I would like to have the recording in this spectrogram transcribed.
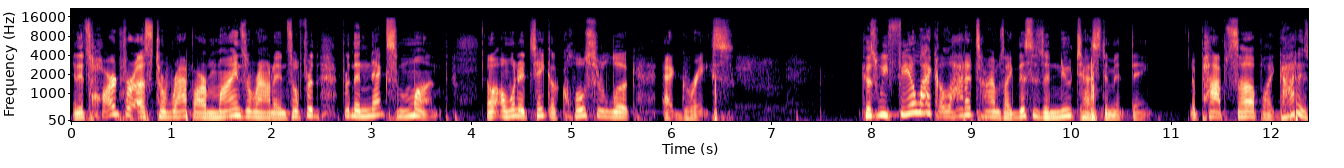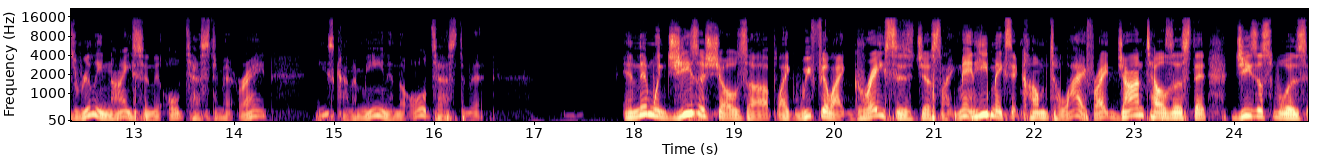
And it's hard for us to wrap our minds around it. And so, for, for the next month, I want to take a closer look at grace. Because we feel like a lot of times, like this is a New Testament thing. It pops up like God is really nice in the Old Testament, right? He's kind of mean in the Old Testament. And then when Jesus shows up, like we feel like grace is just like, man, he makes it come to life, right? John tells us that Jesus was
